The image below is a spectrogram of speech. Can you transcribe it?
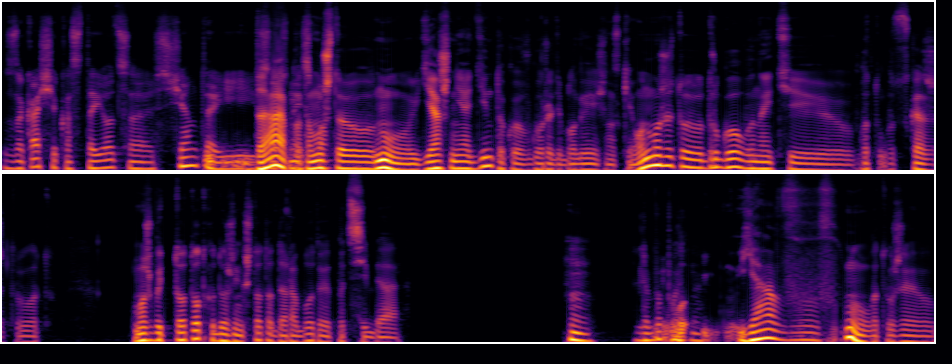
заказчик остается с чем-то и... да, потому что, ну, я ж не один такой в городе Благовещенске. Он может э, другого найти, вот, вот скажет, вот, может быть, то, тот художник что-то доработает под себя. Хм, любопытно. Я, в- ну, вот уже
